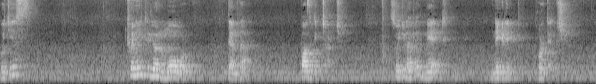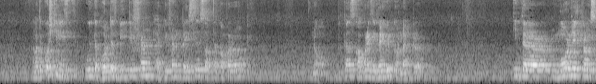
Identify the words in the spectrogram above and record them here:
which is 20 trillion more than the positive charge. So it will have a net negative voltage. Now the question is, will the voltage be different at different places of the copper rod? No, because copper is a very good conductor. If there are more electrons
